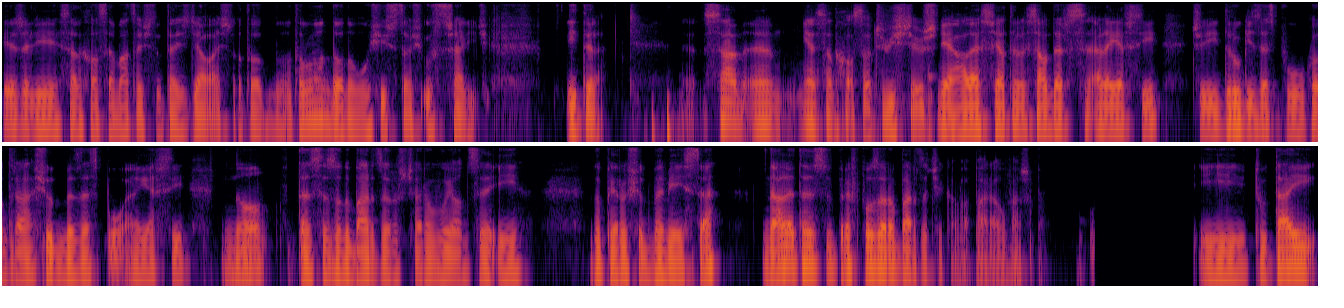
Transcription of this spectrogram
Jeżeli San Jose ma coś tutaj zdziałać, no to, no to Wondo, no musisz coś ustrzelić. I tyle. San, e, nie San Jose oczywiście już nie, ale Seattle Sounders LAFC, czyli drugi zespół kontra siódmy zespół LAFC, no ten sezon bardzo rozczarowujący i dopiero siódme miejsce, no ale to jest wbrew pozorom bardzo ciekawa para uważam. I tutaj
